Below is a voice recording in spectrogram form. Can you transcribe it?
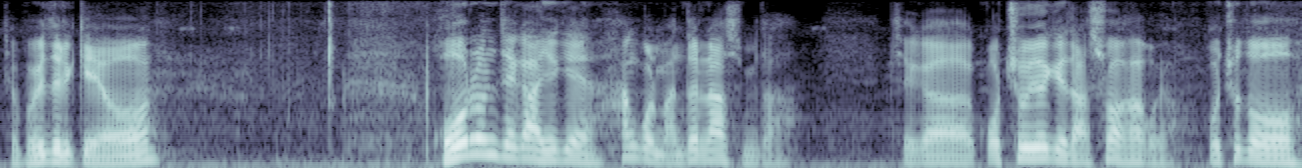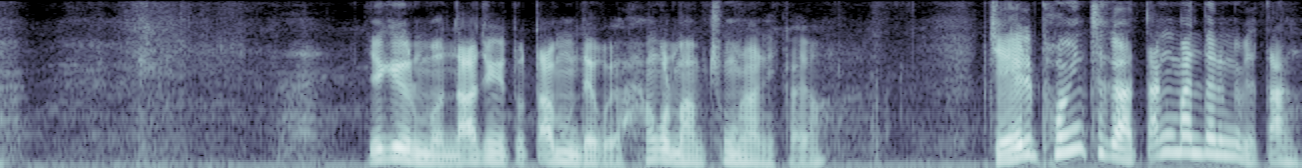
자, 보여드릴게요. 그런 제가 여기에 한골 만들어 놨습니다. 제가 고추 여기에다 수확하고요. 고추도 여기 그러면 나중에 또 따면 되고요. 한 골만 하면 충분하니까요. 제일 포인트가 땅 만드는 겁니다. 땅.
